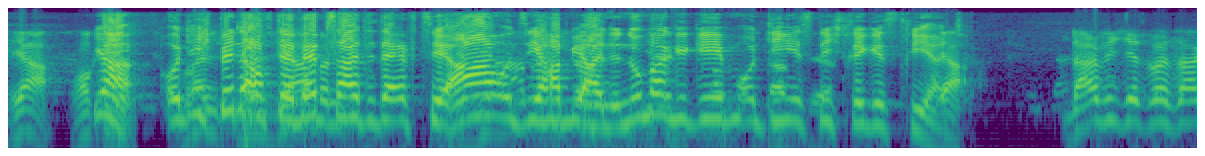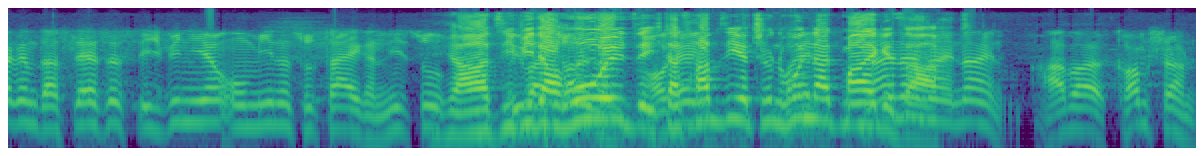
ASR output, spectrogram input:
Ja, okay. Ja, und Weil- ich bin auf der Webseite der FCA und Sie haben mir eine Nummer gegeben und die ist nicht registriert. Ja. Darf ich jetzt was sagen? Das letzte, ich bin hier, um Ihnen zu zeigen, nicht zu. Ja, Sie wiederholen sich. Das okay? haben Sie jetzt schon hundertmal gesagt. Nein, nein, nein, aber komm schon.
